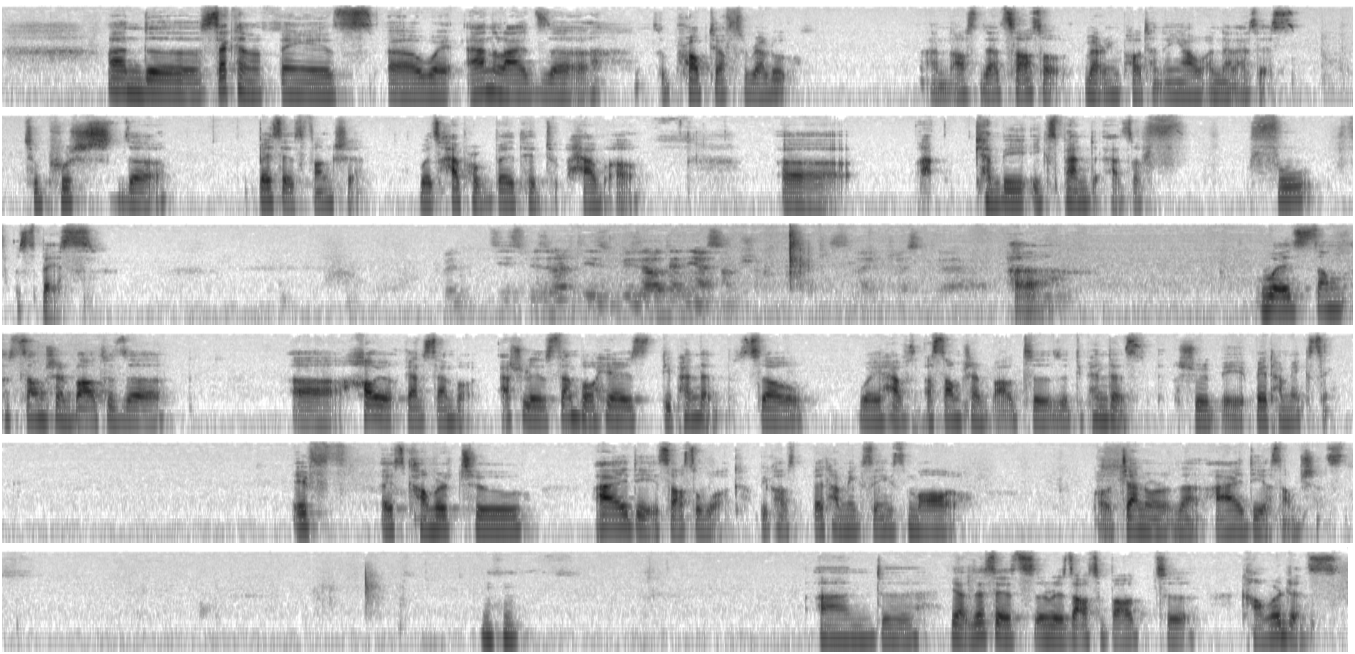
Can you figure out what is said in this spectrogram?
And the second thing is uh, we analyze the, the property of the ReLU. And also that's also very important in our analysis to push the basis function with high probability to have a uh, can be expanded as a f- full space. but this result is without any assumption. It's like just uh, with some assumption about the uh, how you get sample. Actually, the sample here is dependent, so we have assumption about uh, the dependence should be beta mixing. If it's converted to IID, it's also work because beta mixing is more or general than IID assumptions. Mhm. And uh, yeah, this is the results about uh, convergence.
